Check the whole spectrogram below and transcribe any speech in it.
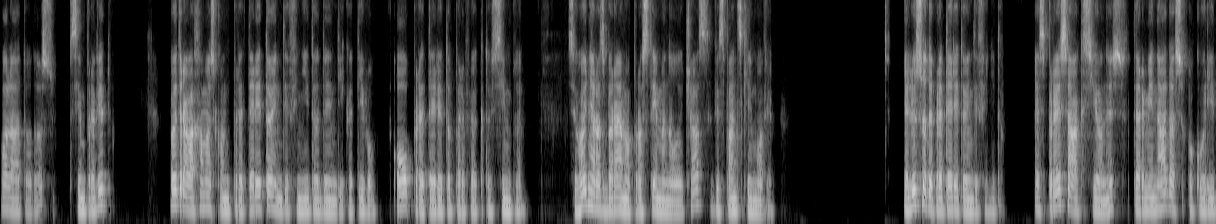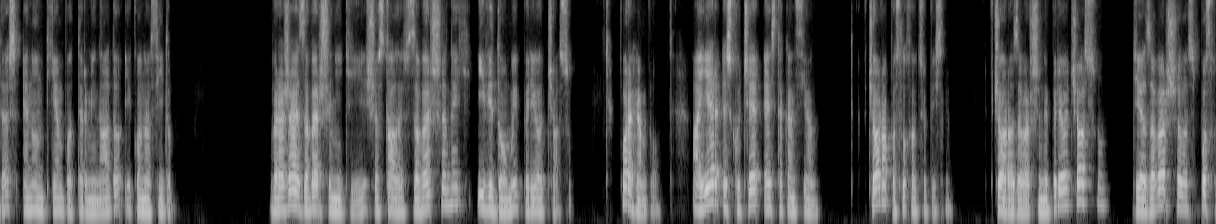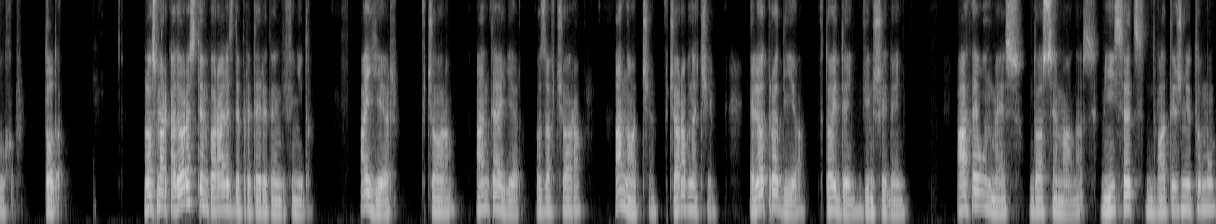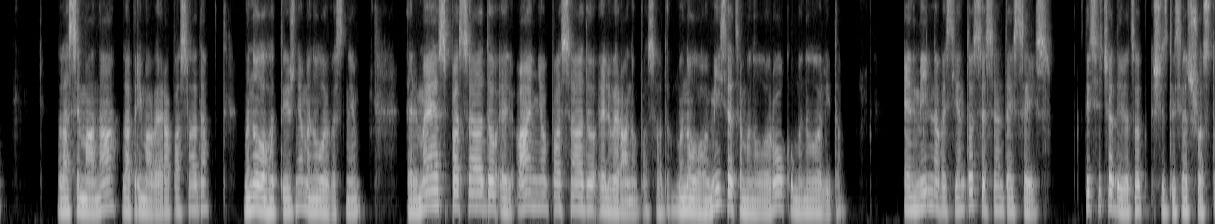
Hola a todos, всім привіт! Hoy trabajamos con pretérito indefinido de indicativo o pretérito perfecto simple. Сьогодні розбираємо простий минулий час в іспанській мові. El uso de pretérito indefinido. Expresa acciones terminadas ocurridas en un tiempo terminado y conocido. Виражає завершені дії, що стали в завершений і відомий період часу. Por ejemplo, ayer escuché esta canción. Вчора послухав цю пісню. Вчора завершений період часу, дія завершилась, послухав. Todo. Los marcadores temporales de pretérito indefinido. Ayer – вчора, anteayer – позавчора, в той день, в інший день. Hace un mes – dos semanas, два тижні тому, la semana – la primavera pasada, минулого тижня, минулої весни, El mes pasado, el año pasado, el verano pasado. Минулого місяця, минулого року, минулого літа. En 1966. В 1966.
